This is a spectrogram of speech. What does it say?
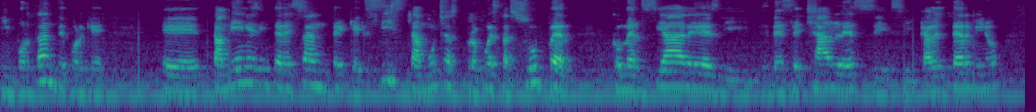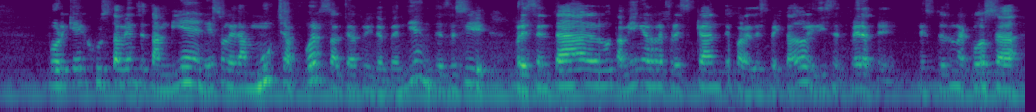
importante porque eh, también es interesante que existan muchas propuestas súper comerciales y desechables, si, si cabe el término, porque justamente también eso le da mucha fuerza al teatro independiente. Es decir, presentar algo también es refrescante para el espectador y dice, espérate, esto es una cosa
